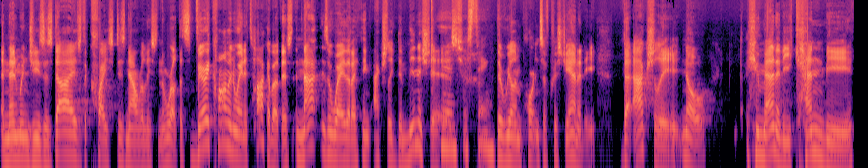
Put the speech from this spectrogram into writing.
And then when Jesus dies, the Christ is now released in the world. That's a very common way to talk about this. And that is a way that I think actually diminishes Interesting. the real importance of Christianity. That actually, no, humanity can be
